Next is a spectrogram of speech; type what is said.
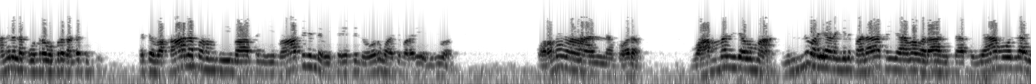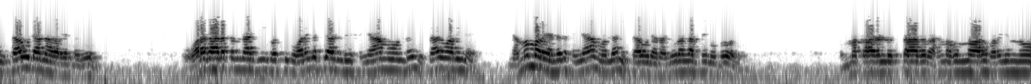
അങ്ങനെയുള്ള കൂട്ടർ ഉപ്പർ കണ്ടെത്തിച്ചു. എന്നിട്ട് വഹാനഫഹം ഈ ബാത്തിൻ ഈ ബാത്തിനിന്റെ വിഷയത്തിൽ ഓർവാച്ച് വളരെ എതിരുവാണ്. പുറമെ കാണാനുള്ള കോലം വമ്മൻ ജൗമ. ഇന്ന് പറയുകയാണെങ്കിൽ ഫലാ സിയാമ വലാ ഹിസ ഖിയാമുല്ല ഹിസാവുല്ല എന്നാ പറയേണ്ടത്. ഓറ കാലത്ത് എന്താക്കി കുറച്ച് കോലം കെട്ടിയാളുണ്ട് ഹിയാമുണ്ട് നിസാവുമാവിന്നെ നമ്മൾ പറയേണ്ടത് ഹിയാമുല്ല നിസാവൂല നൂറാം കാലത്തേക്ക് മുമ്പ് പറഞ്ഞു. ഉമ്മക്കാരൽ ഉസ്താദ് റഹ്മഹുല്ലാഹ് പറയുന്നു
